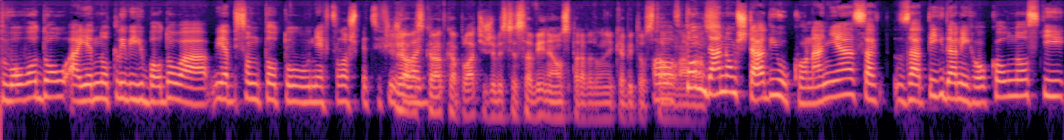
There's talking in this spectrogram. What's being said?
dôvodov a jednotlivých bodov a ja by som to tu nechcela špecifikovať. Čiže ale skrátka platí, že by ste sa vy neospravedlnili, keby to stalo v tom danom štádiu konania sa za tých daných okolností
